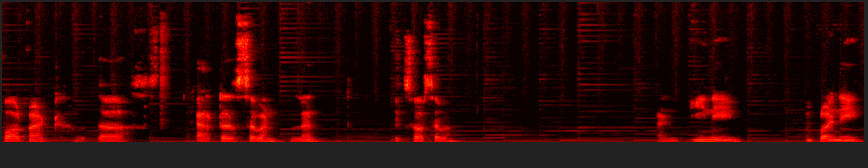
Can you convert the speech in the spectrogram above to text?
format with the character 7 length 6 or 7 and e name employee name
